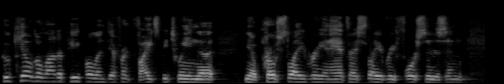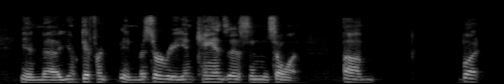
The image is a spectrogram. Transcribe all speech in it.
who killed a lot of people in different fights between the, you know, pro-slavery and anti-slavery forces, and in uh, you know different in Missouri and Kansas and so on. Um, but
